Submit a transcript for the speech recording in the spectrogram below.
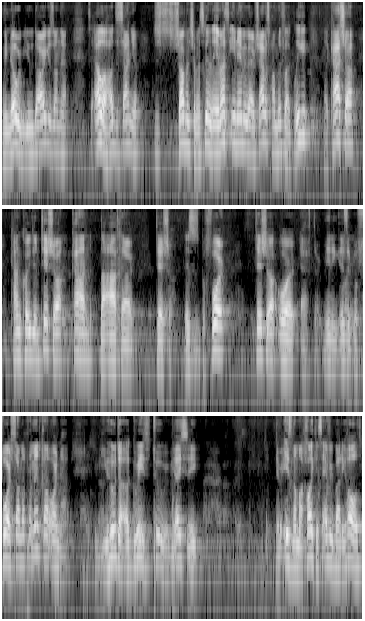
We know Yehuda argues on that. So Ella Hadisanya Shavin Shemaskin Emas Inemi Erev Shabbos Hamiflak Bligi Lakasha Kan Koidin Tisha Kan La'achar Tisha. This is before Tisha or after. Meaning, is it before Samach Lamincha or not? Yehuda agrees to Rabbi Yossi. There is no machlokes. Everybody holds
